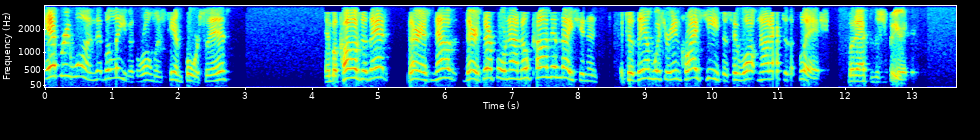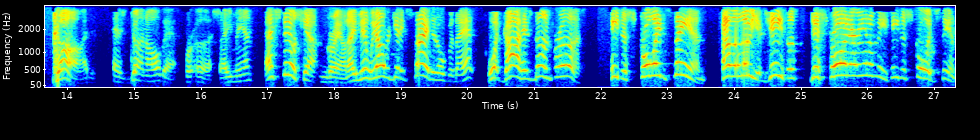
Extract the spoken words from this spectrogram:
everyone that believeth, Romans 10.4 says. And because of that, there is now there is therefore now no condemnation to them which are in Christ Jesus who walk not after the flesh, but after the Spirit. God has done all that for us. Amen. That's still shouting ground. Amen. We ought to get excited over that, what God has done for us. He destroyed sin. Hallelujah. Jesus destroyed our enemies. He destroyed sin.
